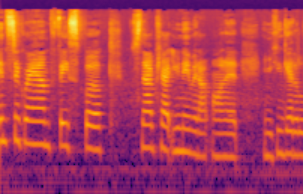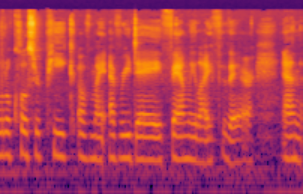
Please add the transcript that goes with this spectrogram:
Instagram, Facebook, Snapchat, you name it, I'm on it, and you can get a little closer peek of my everyday family life there. And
